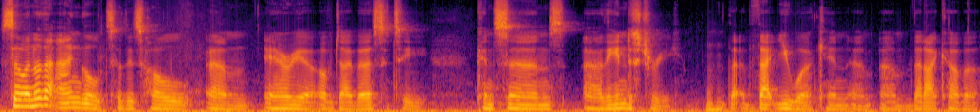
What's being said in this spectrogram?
So, another angle to this whole um, area of diversity concerns uh, the industry that, that you work in, um, um, that I cover.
